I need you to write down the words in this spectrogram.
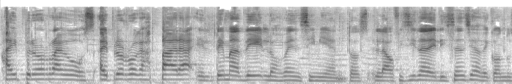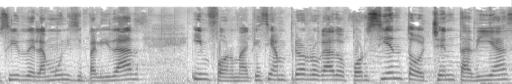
Hay prórrogos, hay prórrogas para el tema de los vencimientos. La Oficina de Licencias de Conducir de la Municipalidad informa que se han prorrogado por 180 días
